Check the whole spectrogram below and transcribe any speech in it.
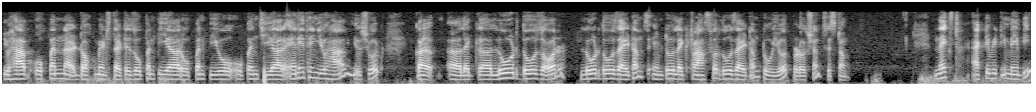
you have open uh, documents that is open PR, open PO, open GR, anything you have, you should uh, like uh, load those or load those items into like transfer those items to your production system. Next activity may be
